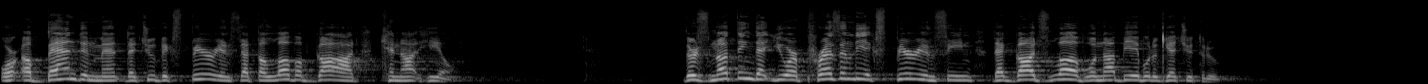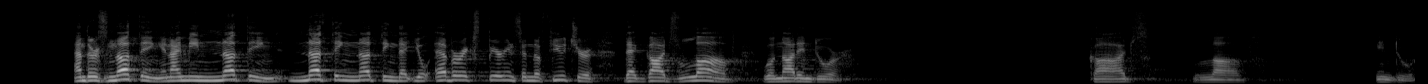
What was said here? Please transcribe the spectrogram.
or abandonment that you've experienced that the love of God cannot heal. There's nothing that you are presently experiencing that God's love will not be able to get you through. And there's nothing, and I mean nothing, nothing, nothing that you'll ever experience in the future that God's love will not endure. God's love endures.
